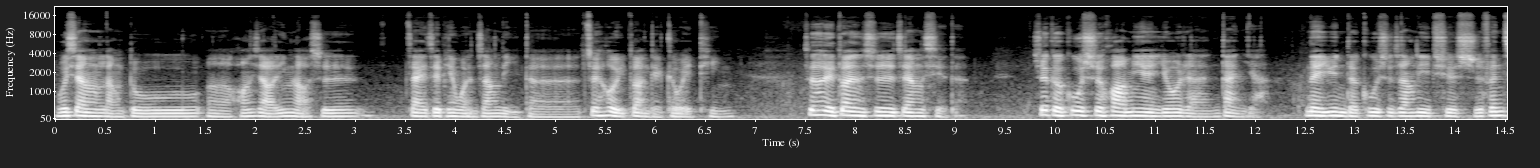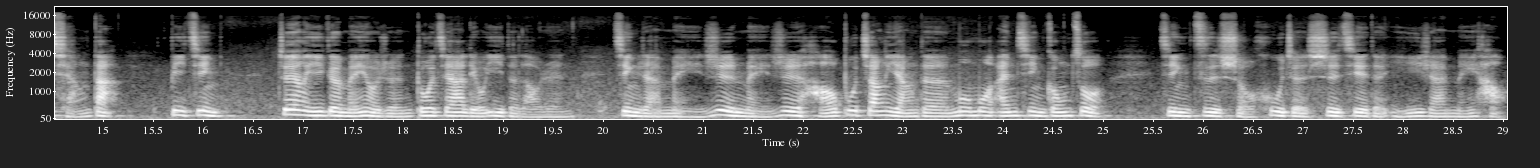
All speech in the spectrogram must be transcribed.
我想朗读呃黄小英老师在这篇文章里的最后一段给各位听。最后一段是这样写的：这个故事画面悠然淡雅，内蕴的故事张力却十分强大。毕竟。这样一个没有人多加留意的老人，竟然每日每日毫不张扬地默默安静工作，尽自守护着世界的怡然美好。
